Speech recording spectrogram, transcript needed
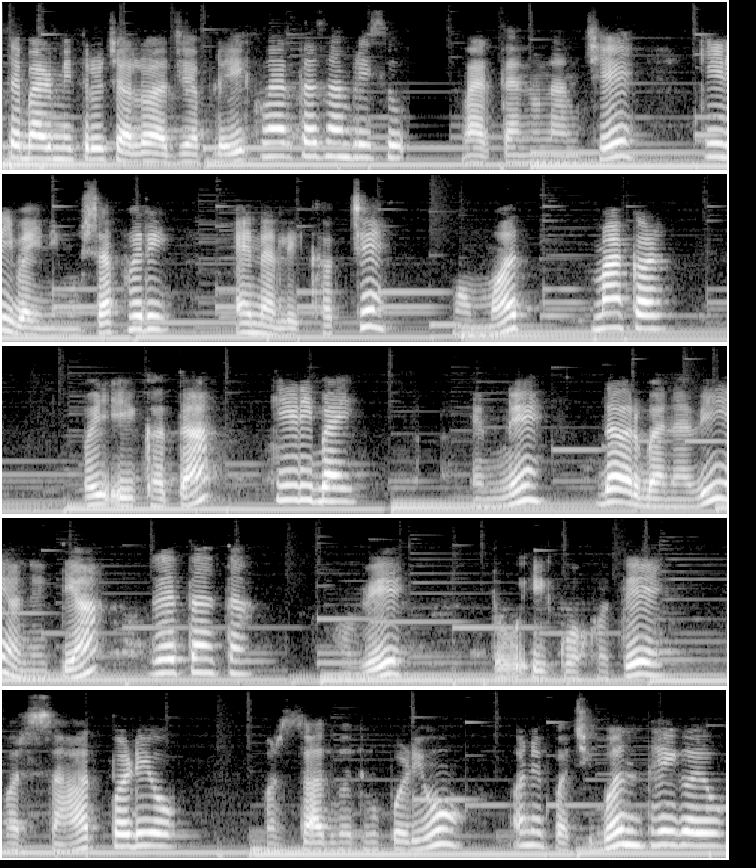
નમસ્તે બાળ મિત્રો, ચાલો આજે આપણે એક વાર્તા સાંભળીશું. વાર્તાનું નામ છે કીડીબાઈની મુસાફરી. એના લેખક છે મોહમ્મદ માકડ. ભાઈ એક હતા કીડીબાઈ એમને દર બનાવી અને ત્યાં રહેતા હતા. હવે તો એક વખતે વરસાદ પડ્યો. વરસાદ વધુ પડ્યો અને પછી બંધ થઈ ગયો.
